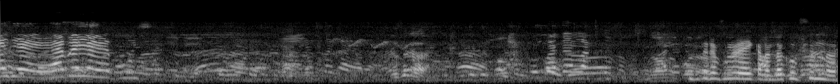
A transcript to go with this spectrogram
এই যে ভিতরে ফুলের এই কালারটা খুব সুন্দর।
